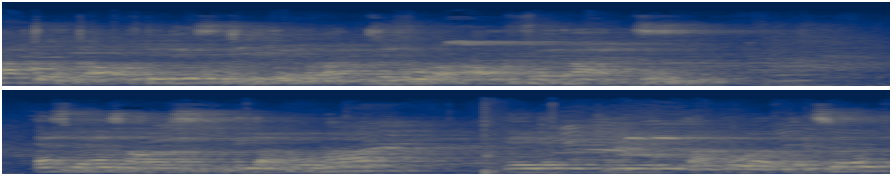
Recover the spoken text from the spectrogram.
Achtung, auf die nächsten Spiele bereiten Sie vor. Auf Feld 1. SBS aus Villapoma gegen die Lankower Blitze.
